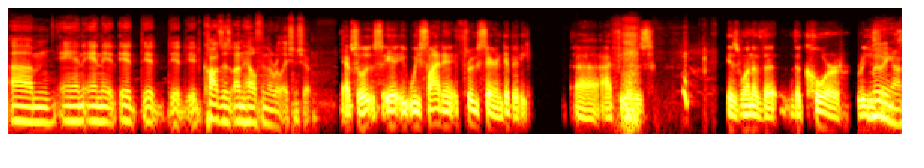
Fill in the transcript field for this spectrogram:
um, and, and it, it, it, it, it causes unhealth in the relationship. Absolutely. we slide in through serendipity, uh, I feel is is one of the the core reasons. Moving on.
